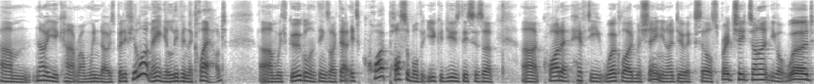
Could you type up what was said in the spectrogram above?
Um, no, you can't run Windows, but if you're like me and you live in the cloud um, with Google and things like that, it's quite possible that you could use this as a uh, quite a hefty workload machine. You know, do Excel spreadsheets on it. You got Word,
